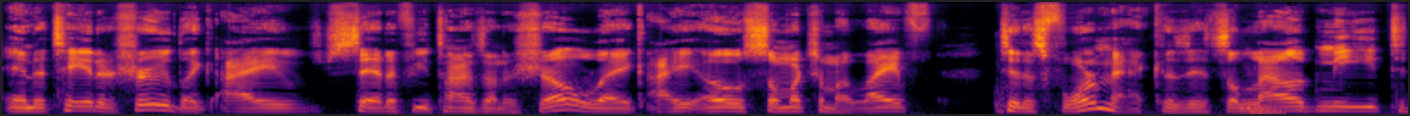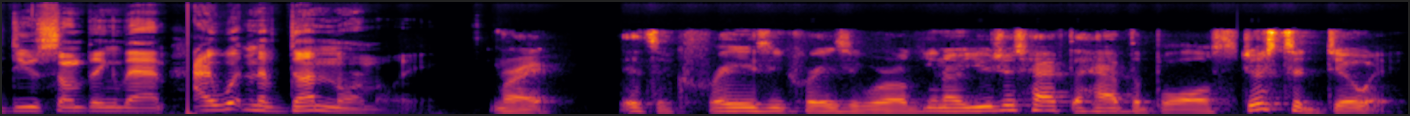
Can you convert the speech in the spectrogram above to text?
And to tell you the truth, like I've said a few times on the show, like I owe so much of my life to this format because it's mm. allowed mm. me to do something that I wouldn't have done normally. Right. It's a crazy, crazy world. You know, you just have to have the balls just to do it.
